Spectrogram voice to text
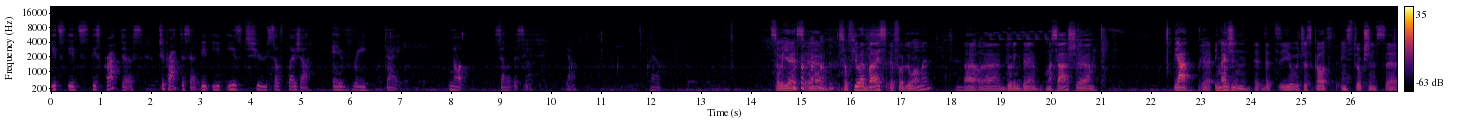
It's it's this practice to practice it. It it is to self pleasure every day, not celibacy. Yeah. Yeah. So yes, um, so few advice for the woman uh, uh, during the massage. Um, yeah, uh, imagine uh, that you just got instructions uh,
